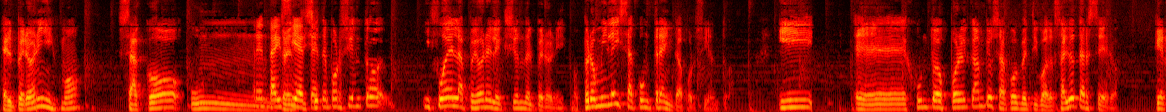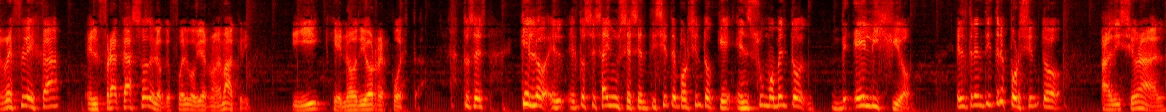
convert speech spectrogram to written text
El peronismo sacó un 37. 37% y fue la peor elección del peronismo. Pero Milei sacó un 30%. Y eh, Juntos por el Cambio sacó el 24%. Salió tercero, que refleja el fracaso de lo que fue el gobierno de Macri y que no dio respuesta. Entonces, ¿qué es lo, entonces hay un 67% que en su momento eligió. El 33% adicional,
